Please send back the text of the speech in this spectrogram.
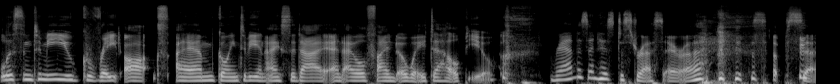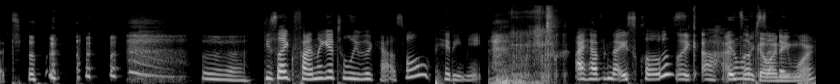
Listen to me, you great ox. I am going to be an Aes Sedai and I will find a way to help you. Rand is in his distress era. He's upset. He's like, finally get to leave the castle? Pity me. I have nice clothes. like, "Ugh, I don't want to go anymore.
